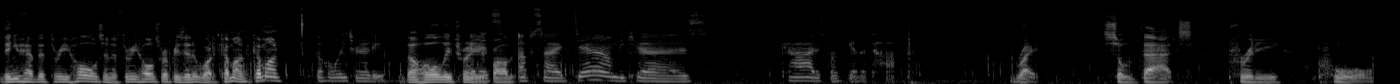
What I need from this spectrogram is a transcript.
then you have the three holes, and the three holes represented what? Come on, come on. The Holy Trinity. The Holy Trinity, and it's Father. upside down because God is supposed to be at the top. Right. So that's pretty cool.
